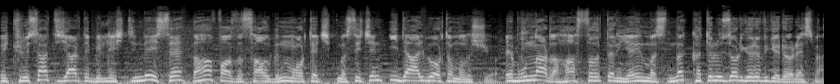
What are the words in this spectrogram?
ve küresel ticarete birleştiğinde ise daha fazla salgının ortaya çıkması için ideal bir ortam oluşuyor. Ve bunlar da hastalıkların yayılmasında katalizör görevi görüyor resmen.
